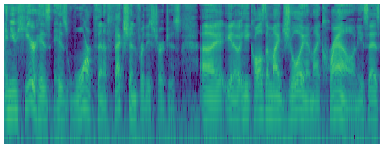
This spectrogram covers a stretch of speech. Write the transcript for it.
And you hear his his warmth and affection for these churches. Uh, you know, he calls them my joy and my crown. He says,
